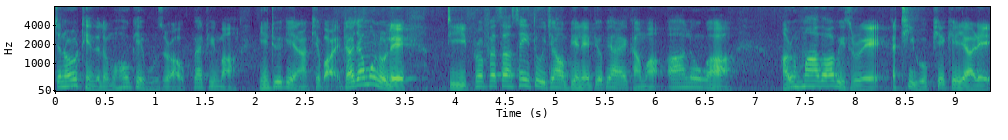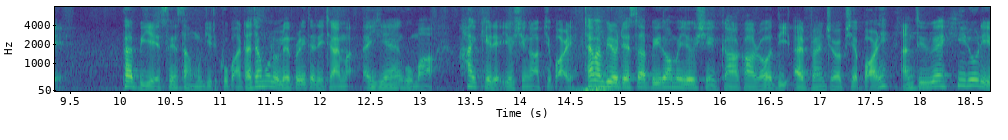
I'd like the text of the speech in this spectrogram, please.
ကျွန်တော်တို့ထင်တယ်လို့မဟုတ်ခဲ့ဘူးဆိုတာကို Part B မှာမြင်တွေ့ခဲ့ရတာဖြစ်ပါတယ်ဒါကြောင့်မို့လို့လေဒီ Professor Snape သူ့အကြောင်းပြန်လည်ပြောပြတဲ့အခါမှာအားလုံးကငါတို့မှားသွားပြီဆိုတော့အထီကိုဖြစ်ခဲ့ရတဲ့ ဖက်ဘီရဲ့ဆွဲဆောင်မှုကြီးတစ်ခုပါဒါကြောင့်မို့လို့လေပရိသတ်တွေကြားမှာအရန်ကိုမှ high ခဲ့တဲ့ရုပ်ရှင်ကားဖြစ်ပါတယ်ထပ်မံပြီးတော့တင်ဆက်ပေးသွားမယ့်ရုပ်ရှင်ကားကတော့ The Adventure ဖြစ်ပါတယ် MCU ရဲ့ hero တွေ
